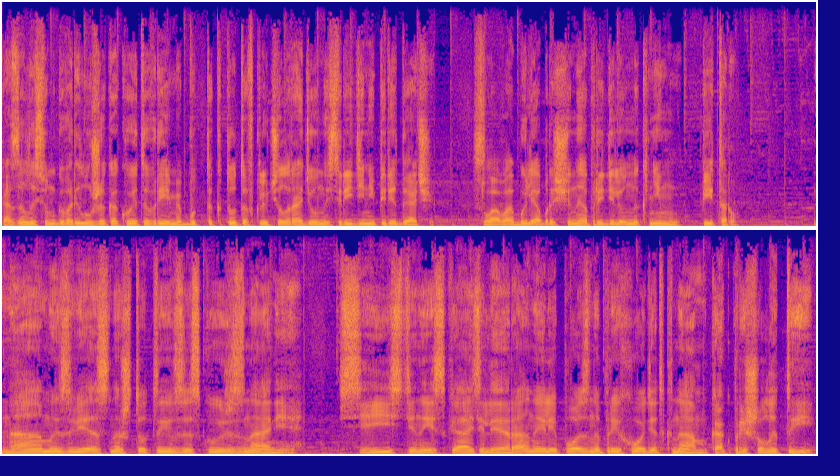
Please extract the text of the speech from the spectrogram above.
Казалось, он говорил уже какое-то время, будто кто-то включил радио на середине передачи. Слова были обращены определенно к нему, Питеру. «Нам известно, что ты взыскуешь знания. Все истинные искатели рано или поздно приходят к нам, как пришел и ты.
